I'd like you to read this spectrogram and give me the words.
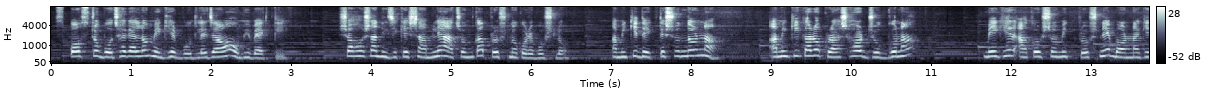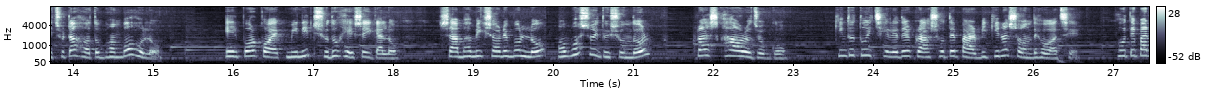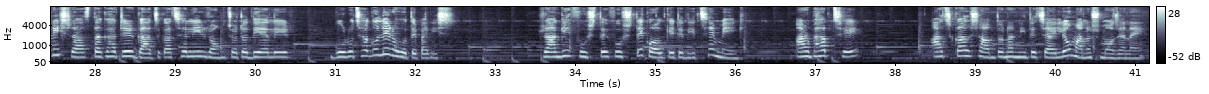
স্পষ্ট বোঝা গেল মেঘের বদলে যাওয়া অভিব্যক্তি। সহসা নিজেকে সামলে আচমকা প্রশ্ন করে বসল, আমি কি দেখতে সুন্দর না? আমি কি কারও ক্রাশ হওয়ার যোগ্য না? মেঘের আকর্ষণিক প্রশ্নে বন্যা কিছুটা হতভম্ব হলো। এরপর কয়েক মিনিট শুধু হেসেই গেল স্বাভাবিক স্বরে বলল, অবশ্যই তুই সুন্দর। ক্রাশ খাওয়ারও যোগ্য। কিন্তু তুই ছেলেদের ক্রাশ হতে পারবি কিনা সন্দেহ আছে। হতে পারিস রাস্তাঘাটের গাছগাছালির রংচটা দেয়ালের, গরু ছাগলেরও হতে পারিস। রাগে ফুসতে ফুসতে কল কেটে দিচ্ছে মেঘ। আর ভাবছে, আজকাল সান্ত্বনা নিতে চাইলেও মানুষ মজা নেয়।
